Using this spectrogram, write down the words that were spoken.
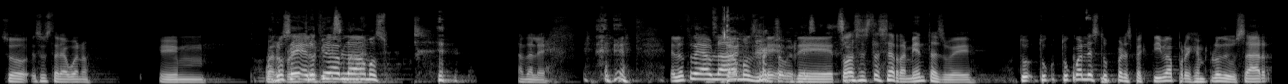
So, eso estaría bueno. Em, no sé, el otro día hablábamos. Ándale. el otro día hablábamos de, de todas estas herramientas, güey. ¿Tú, tú, tú cuál es tu perspectiva, por ejemplo, de usar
